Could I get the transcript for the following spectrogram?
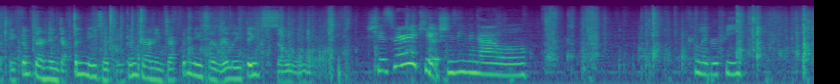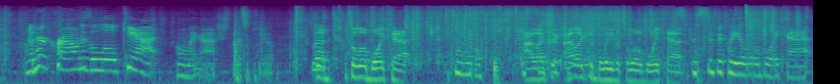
I think I'm turning Japanese. I think I'm turning Japanese. I really think so. She's very cute. She's even got a little calligraphy. And her crown is a little cat. Oh my gosh, that's cute. It's a little, Look, it's a little boy cat. it's a little. I like to I like to believe it's a little boy cat. Specifically, a little boy cat.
